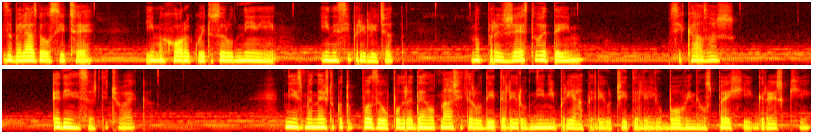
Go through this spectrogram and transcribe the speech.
Забелязвал си, че има хора, които са роднини и не си приличат, но през жестовете им си казваш един и същи човек. Ние сме нещо като пъзел, подреден от нашите родители, роднини, приятели, учители, любови, неуспехи, грешки.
